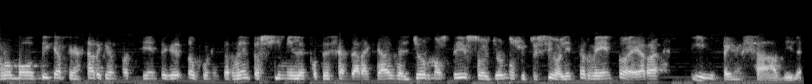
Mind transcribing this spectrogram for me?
robotica, pensare che un paziente che dopo un intervento simile potesse andare a casa il giorno stesso o il giorno successivo all'intervento era impensabile.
